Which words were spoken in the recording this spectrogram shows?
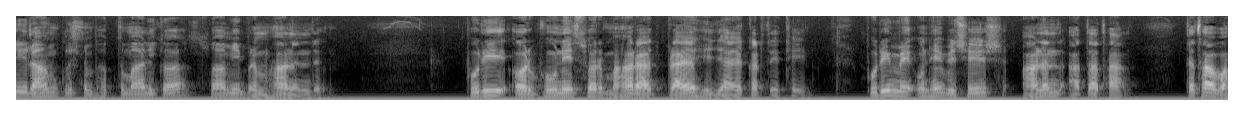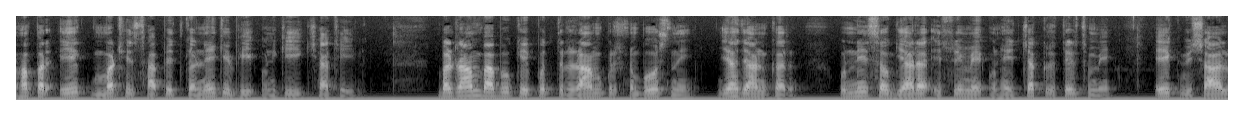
श्री रामकृष्ण भक्त मालिका स्वामी ब्रह्मानंद। पुरी और भुवनेश्वर महाराज प्रायः ही जाया करते थे। पुरी में उन्हें विशेष आनंद आता था, तथा वहाँ पर एक मठ स्थापित करने की भी उनकी इच्छा थी। बलराम बाबू के पुत्र रामकृष्ण बोस ने यह जानकर 1911 ईस्वी में उन्हें चक्र तीर्थ में एक विशाल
